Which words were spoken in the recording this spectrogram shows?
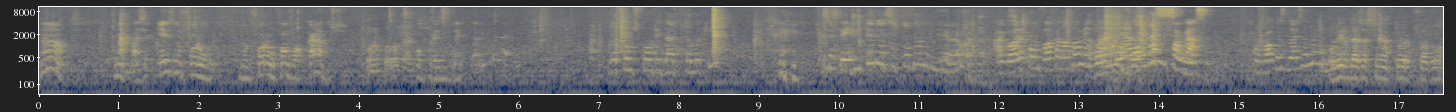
Não, não, mas eles não foram, não foram convocados, Foram colocados. o presidente delibera. Nós somos convidados, estamos aqui. Depende do interesse de cada um. Agora convoca novamente Agora amanhã, convocação. Fogaça? Convoca os dois amanhã. O livro das assinaturas, por favor.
